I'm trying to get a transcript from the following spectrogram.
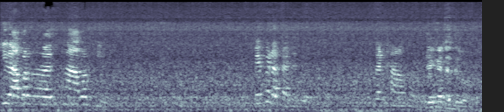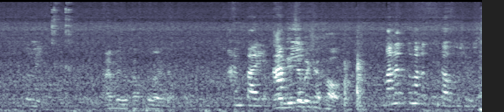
কি আবার আবার কি? পেঁপেটা কাটে দিও পেট কেটে দেবো। তুমি? আমি তো খাবতে পারি না। আমি পারি। আমি বসে খাও। মানে তোমার তুমি খাব বসে বসে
